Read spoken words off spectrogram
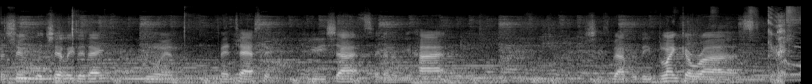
Shoot with Chilli today doing fantastic beauty shots. They're to be hot. She's about to be blankerized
